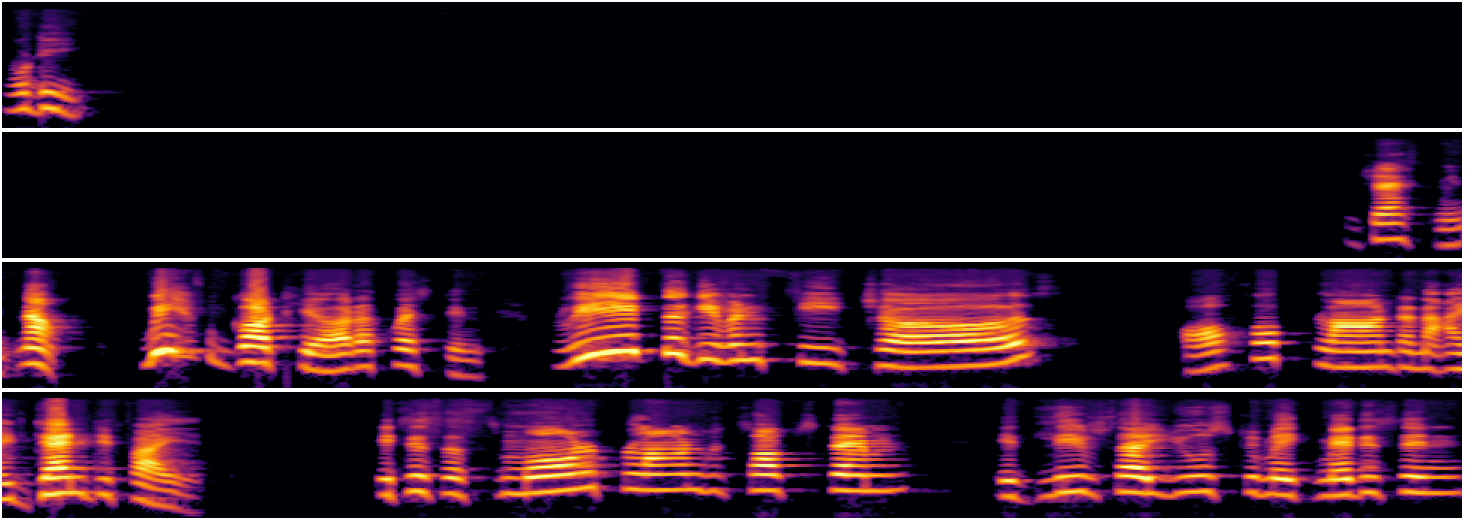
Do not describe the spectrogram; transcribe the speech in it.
woody. Jasmine. Now, we have got here a question. Read the given features of a plant and identify it. It is a small plant with soft stem. Its leaves are used to make medicine.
